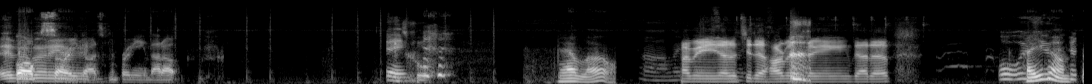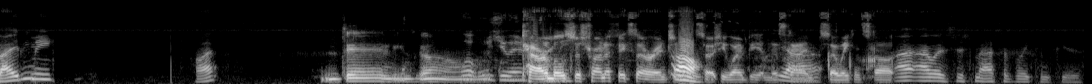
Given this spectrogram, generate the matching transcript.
Well, Oh, sorry guys for bringing that up. Hey, It's cool. Hello. Oh, I mean, I don't goodness. see the harm in bringing that up. what would How you doing, ask baby? Me? What? Daddy's gone. What would you Caramel's just trying to fix her internet, Oh. so she won't be in this Yeah. game, so we can start. I, I was just massively confused.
